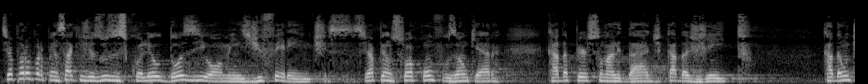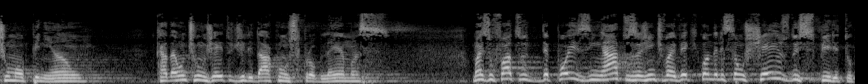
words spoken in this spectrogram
Você já parou para pensar que Jesus escolheu 12 homens diferentes? Você já pensou a confusão que era? Cada personalidade, cada jeito, cada um tinha uma opinião, cada um tinha um jeito de lidar com os problemas. Mas o fato, depois em Atos, a gente vai ver que quando eles são cheios do Espírito,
